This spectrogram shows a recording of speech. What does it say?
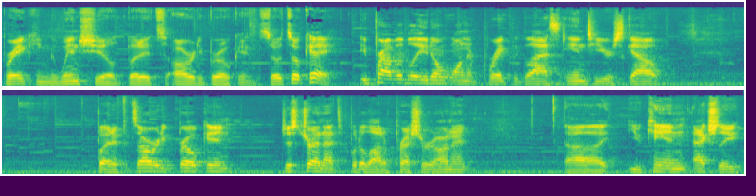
breaking the windshield, but it's already broken, so it's okay. You probably don't wanna break the glass into your Scout, but if it's already broken, just try not to put a lot of pressure on it. Uh, you can actually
